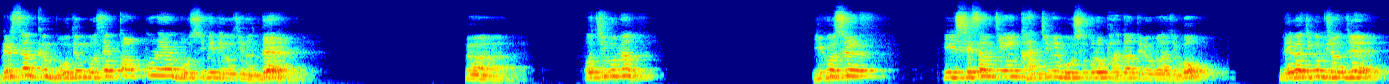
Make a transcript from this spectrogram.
늘상 그 모든 것에 거꾸로의 모습이 되어지는데 어, 어찌 보면 이것을 이 세상적인 관점의 모습으로 받아들여 가지고 내가 지금 현재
